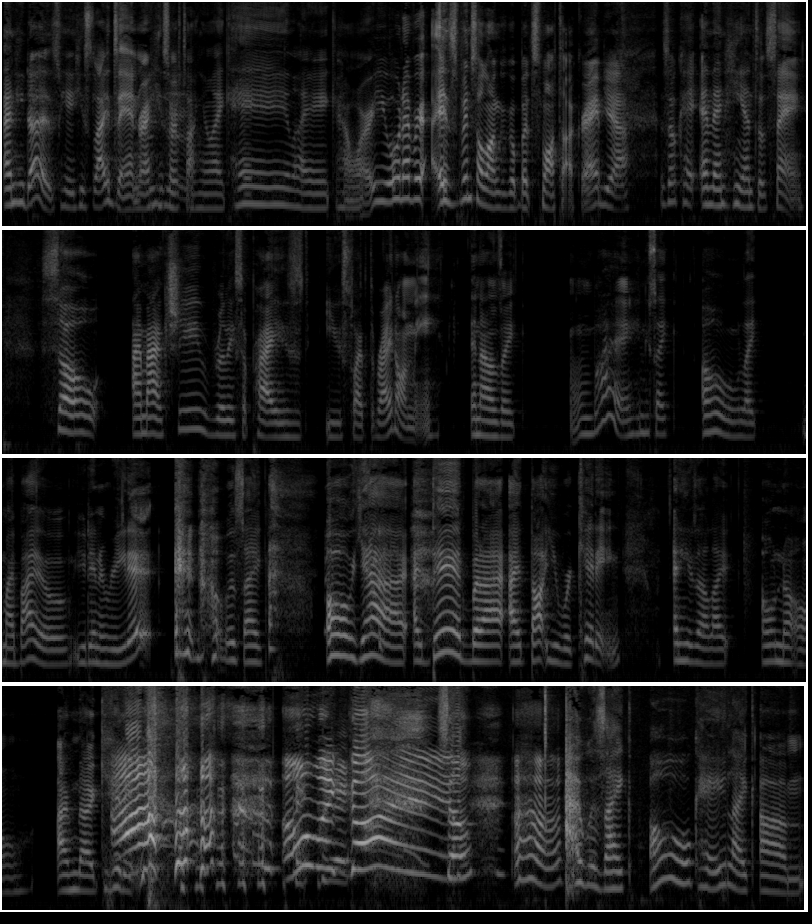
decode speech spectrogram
And he does. He, he slides in, right? He starts Mm-hmm. talking like, hey, like, how are you? Or whatever. It's been so long ago, but small talk, right? Yeah. It's okay. And then he ends up saying, So I'm actually really surprised you swiped right on me. And I was like, "Mm, Why? And he's like, Oh, like my bio, you didn't read it? And I was like, Oh, yeah, I did, but I, I thought you were kidding. And he's all like, Oh, no, I'm not kidding. oh my god. so Uh-huh. I was like, Oh, okay. Like, um,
